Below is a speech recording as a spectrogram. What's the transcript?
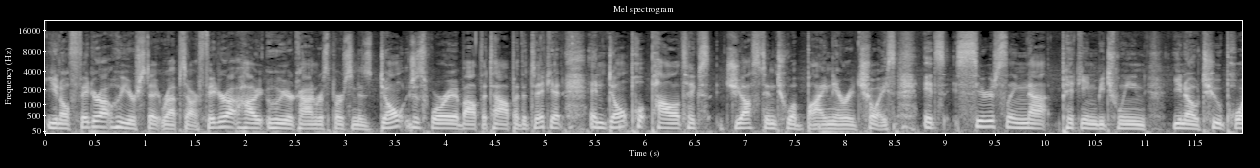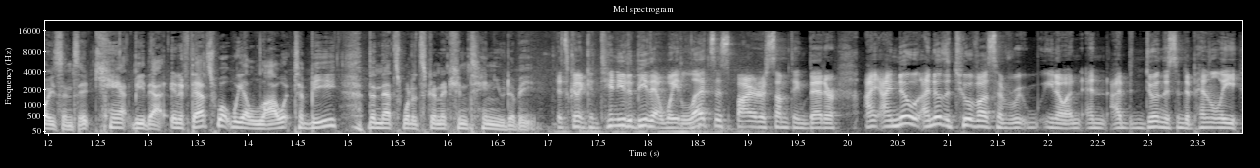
You know, figure out who your state reps are. Figure out how who your congressperson is. Don't just worry about the top of the ticket, and don't put politics just into a binary choice. It's seriously not picking between you know two poisons. It can't be that. And if that's what we allow it to be, then that's what it's going to continue to be. it's going to continue to be that way. Let's aspire to something better. I, I know, I know, the two of us have, re- you know, and, and I've been doing this independently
